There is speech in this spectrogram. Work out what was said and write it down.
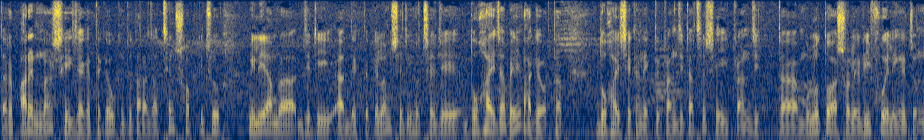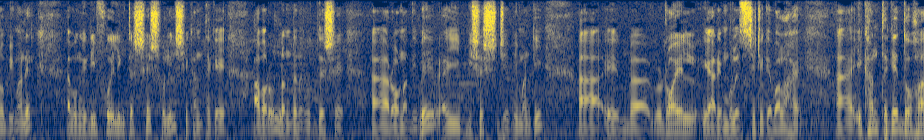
তারা পারেন না। সেই জায়গা থেকেও কিন্তু তারা যাচ্ছেন। সব কিছু মিলিয়ে আমরা যেটি দেখতে পেলাম, সেটি হচ্ছে যে, দোহায় যাবে। আগে অর্থাৎ দোহায় সেখানে একটি ট্রানজিট আছে। সেই ট্রানজিটটা মূলত আসলে রিফুয়েলিংয়ের জন্য বিমানের। এবং এই রিফুয়েলিংটা শেষ হলেই সেখান থেকে আবারও লন্ডনের উদ্দেশ্যে আহ, রওনা দিবে এই বিশেষ যে বিমানটি রয়্যাল এয়ার অ্যাম্বুলেন্স যেটিকে বলা হয়। এখান থেকে দোহা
